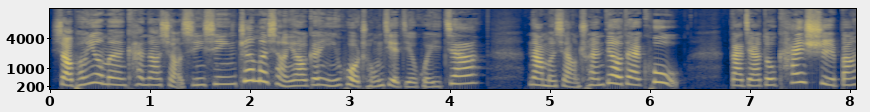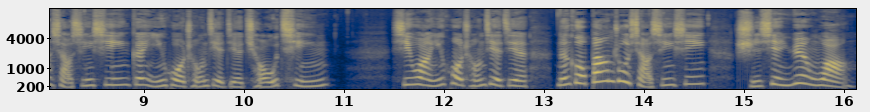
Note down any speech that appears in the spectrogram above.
小朋友们看到小星星这么想要跟萤火虫姐姐回家，那么想穿吊带裤，大家都开始帮小星星跟萤火虫姐姐求情，希望萤火虫姐姐能够帮助小星星实现愿望。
